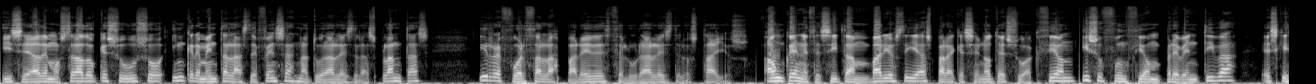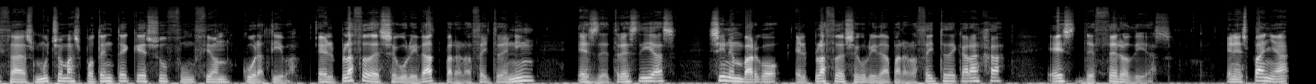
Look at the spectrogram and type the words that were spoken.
y se ha demostrado que su uso incrementa las defensas naturales de las plantas y refuerza las paredes celulares de los tallos, aunque necesitan varios días para que se note su acción y su función preventiva es quizás mucho más potente que su función curativa. El plazo de seguridad para el aceite de NIM es de 3 días, sin embargo, el plazo de seguridad para el aceite de caranja es de 0 días. En España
